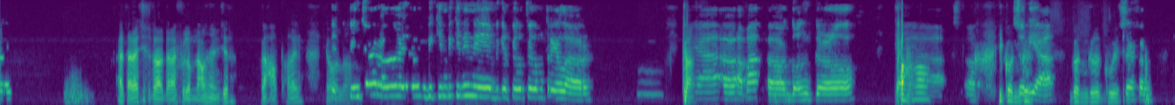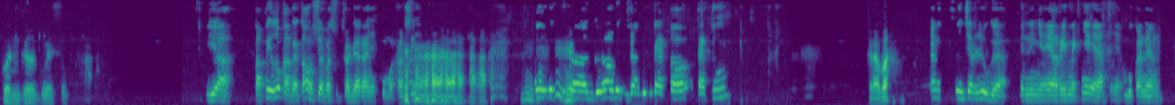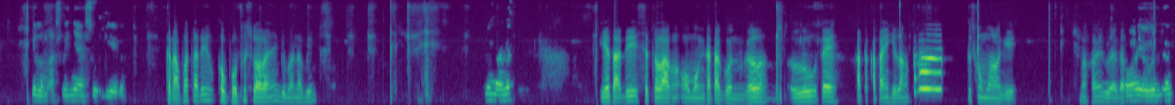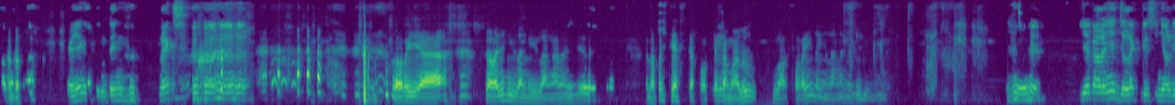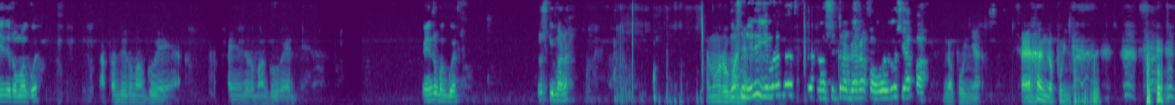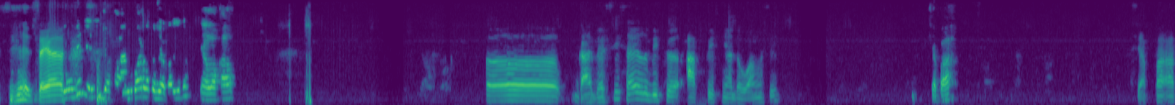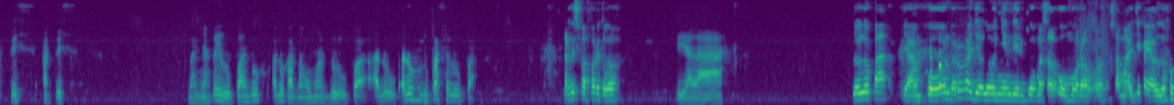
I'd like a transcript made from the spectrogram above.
antara sutradara film naon anjir? Gak hafal ya. Ya David Allah. Fincher eh, yang bikin-bikin ini, bikin film-film thriller. Ca- Kayak eh, apa, eh, Gone Girl, kayak Oh. eh, Ih, Gone Girl, Zodiac, Gone Girl gue suka. Seven. Gone Girl gue suka. Iya, tapi lu kagak tahu siapa sutradaranya, kumaha sih. With, eh, Girl with Dragon Tattoo, tattoo Kenapa? kan Fincher juga ininya yang remake-nya ya, bukan yang film aslinya itu. Kenapa tadi kau putus suaranya gimana, Bin? Gimana? Iya tadi setelah ngomongin kata Gone Girl, lu teh kata-katanya hilang terus terus ngomong lagi. Makanya gue agak Oh ya udah, agak. Kayaknya nggak penting. Next. sorry ya. Suaranya hilang-hilangan anjir. Kenapa setiap setiap podcast sama lu suaranya hilang hilangan aja bingung. ya kalinya jelek di sinyal di rumah gue. Atau di rumah gue ya. Kayaknya di rumah gue deh. Ini rumah gue. Terus gimana? Emang Lu rumahnya sendiri gimana? Sutradara favorit lu siapa? nggak punya. Saya nggak punya. saya, Mungkin ya Joko Anwar atau siapa gitu, yang lokal. eh nggak ada sih. Saya lebih ke artisnya doang sih. Siapa? Siapa artis? Artis banyak eh lupa tuh. Aduh karena Umar tuh lupa. Aduh aduh lupa saya lupa. Artis favorit lo? Iyalah. Lu lupa? Ya ampun, baru aja lu nyindir gue masalah umur. Sama aja kayak lu.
